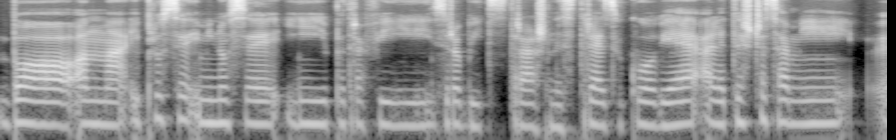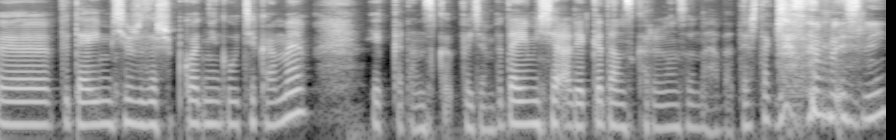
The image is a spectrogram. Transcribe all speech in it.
bo on ma i plusy, i minusy i potrafi zrobić straszny stres w głowie, ale też czasami yy, wydaje mi się, że za szybko od niego uciekamy. Jak gadam z, powiedziałam, wydaje mi się, ale jak gadam z Karolą, to ona chyba też tak czasem myśli.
